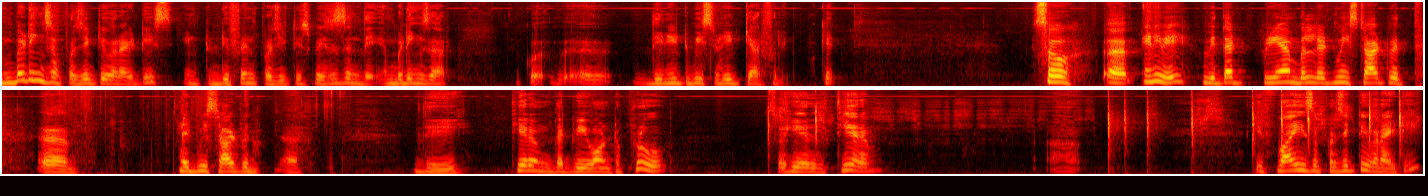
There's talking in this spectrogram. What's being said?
embeddings of projective varieties into different projective spaces and the embeddings are uh, they need to be studied carefully okay. So uh, anyway with that preamble let me start with uh, let me start with uh, the theorem that we want to prove. So here is the theorem uh, if y is a projective variety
